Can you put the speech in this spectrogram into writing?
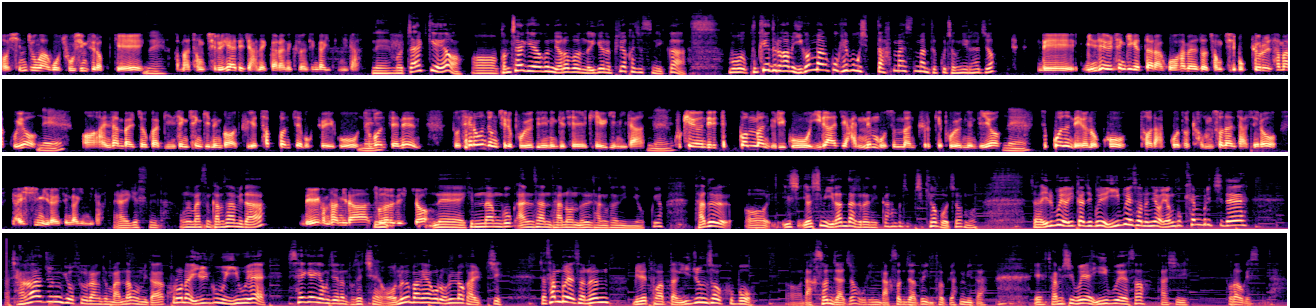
더 신중하고 조심스럽게 네. 아마 정치를 해야 되지 않을까라는 그런 생각이 듭니다. 네, 뭐 짧게요. 어, 검찰 개혁은 여러 번 의견을 피력하셨으니까 뭐 국회에 들어가면 이것만 꼭 해보고 싶다 한 말씀만 듣고 정리를 하죠. 네, 민생을 챙기겠다라고 하면서 정치 목표를 삼았고요. 네. 어, 안산 발전과 민생 챙기는 것 그게 첫 번째 목표이고 네. 두 번째는 또 새로운 정치를 보여드리는 게 제 계획입니다. 네. 국회의원들이 특권만 누리고 일하지 않는 모습만 그렇게 보였는데요. 네. 특권은 내려놓고 더 낮고 더 겸손한 자세로 열심히 일할 생각입니다. 알겠습니다. 오늘 말씀 감사합니다. 네, 감사합니다. 김, 하루 되십시오. 네, 김남국 안산 단원을 당선인이었고요. 다들 어, 열심히 일한다 그러니까 한번 좀 지켜보죠. 뭐. 자, 1부 여기까지고요. 2부에서는요. 영국 캠브리지대 장하준 교수랑 좀 만나봅니다. 코로나19 이후에 세계 경제는 도대체 어느 방향으로 흘러갈지. 자, 3부에서는 미래통합당 이준석 후보 어, 낙선자죠. 우리는 낙선자도 인터뷰합니다. 예, 잠시 후에 2부에서 다시 돌아오겠습니다.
